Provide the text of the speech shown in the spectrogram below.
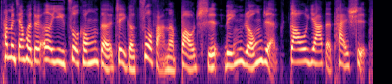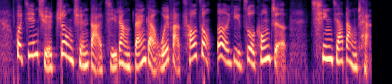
他们将会对恶意做空的这个做法呢，保持零容忍、高压的态势，会坚决重拳打击，让胆敢违法操纵、恶意做空者倾家荡产，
